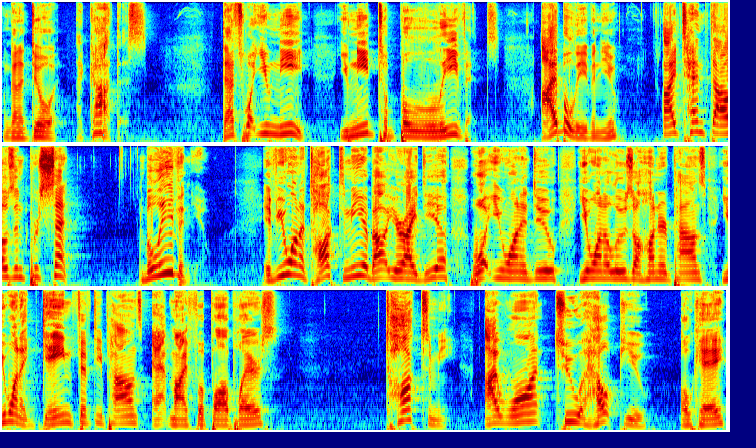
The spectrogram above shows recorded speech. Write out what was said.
I'm going to do it. I got this. That's what you need. You need to believe it. I believe in you. I 10,000% believe in you. If you want to talk to me about your idea, what you want to do, you want to lose 100 pounds, you want to gain 50 pounds at my football players, talk to me. I want to help you, okay?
